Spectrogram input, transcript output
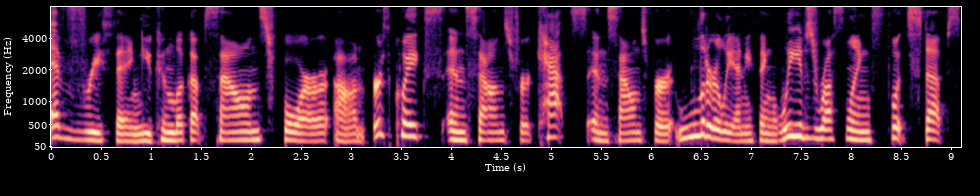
everything. You can look up sounds for um, earthquakes and sounds for cats and sounds for literally anything leaves rustling, footsteps.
